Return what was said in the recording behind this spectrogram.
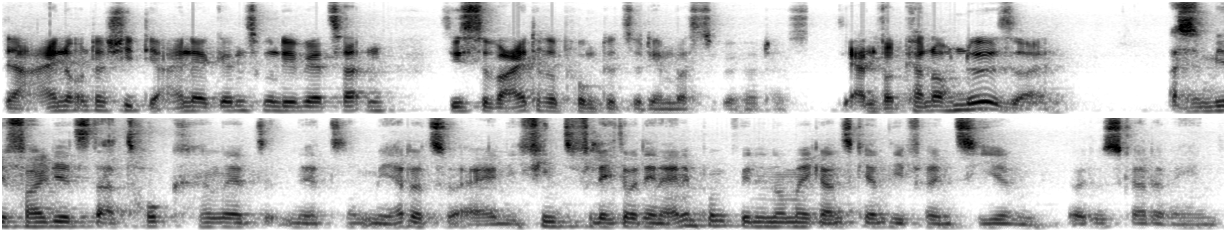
der eine Unterschied, die eine Ergänzung, die wir jetzt hatten. Siehst du weitere Punkte zu dem, was du gehört hast? Die Antwort kann auch Nö sein. Also mir fällt jetzt ad hoc nicht, nicht mehr dazu ein. Ich finde vielleicht aber den einen Punkt will ich nochmal ganz gern differenzieren, weil du es gerade erwähnt.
